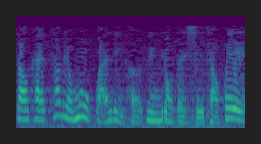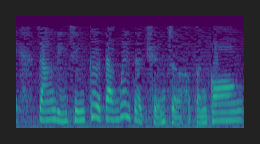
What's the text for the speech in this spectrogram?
召开漂流木管理和运用的协调会，将厘清各单位的权责和分工。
